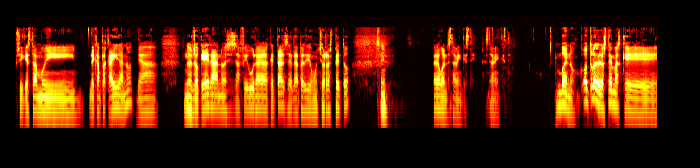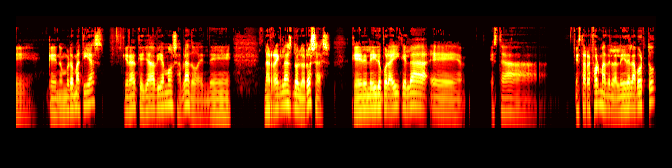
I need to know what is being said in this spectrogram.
sí que está muy de capa caída, ¿no? Ya no es lo que era, no es esa figura que tal, se le ha perdido mucho respeto. Sí. Pero bueno, está bien que esté, está bien que esté. Bueno, otro de los temas que, que nombró Matías, que era el que ya habíamos hablado, el de las reglas dolorosas, que he leído por ahí que la, eh, esta, esta reforma de la ley del aborto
